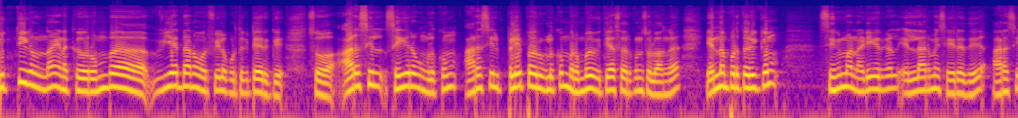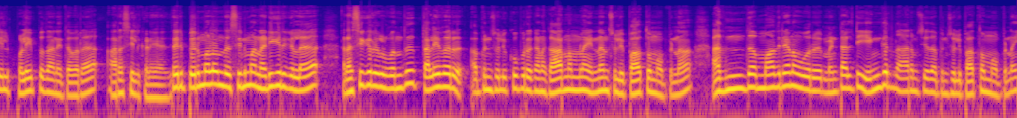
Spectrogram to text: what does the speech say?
யுக்திகள் தான் எனக்கு ரொம்ப வியர்டான ஒரு ஃபீலை கொடுத்துக்கிட்டே இருக்குது ஸோ அரசியல் செய்கிறவங்களுக்கும் அரசியல் பிழைப்பவர்களுக்கும் ரொம்ப வித்தியாசம் இருக்குன்னு சொல்லுவாங்க. என்னை பொறுத்த வரைக்கும் சினிமா நடிகர்கள் எல்லாருமே செய்கிறது அரசியல் பிழைப்பு தானே தவிர அரசியல் கிடையாது. சரி பெரும்பாலும் இந்த சினிமா நடிகர்களை ரசிகர்கள் வந்து தலைவர் அப்படின்னு சொல்லி கூப்பிட்றதுக்கான காரணம்லாம் என்னன்னு சொல்லி பார்த்தோம் அப்படின்னா அந்த மாதிரியான ஒரு மென்டாலிட்டி எங்கேருந்து ஆரம்பிச்சது அப்படின்னு சொல்லி பார்த்தோம் அப்படின்னா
